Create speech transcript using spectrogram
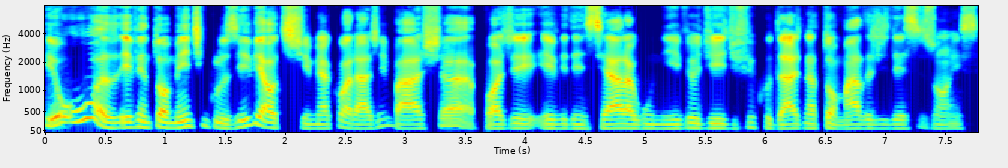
Eu, ou, eventualmente, inclusive, a autoestima e a coragem baixa pode evidenciar algum nível de dificuldade na tomada de decisões,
